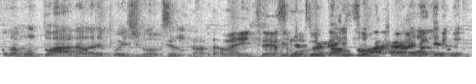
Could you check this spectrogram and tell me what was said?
toda amontoada lá depois de novo. Exatamente. Tem essa movimentação a carga, dentro,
